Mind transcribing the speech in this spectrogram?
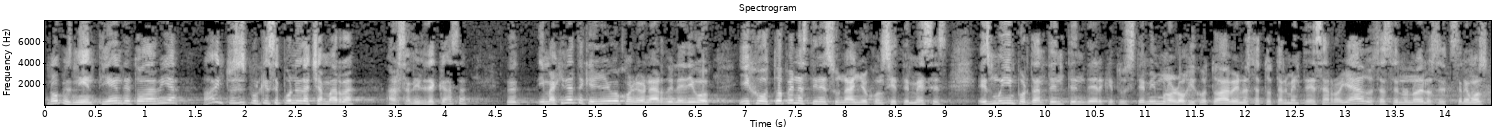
No, pues ni entiende todavía. Ah, entonces ¿por qué se pone la chamarra al salir de casa? Imagínate que yo llego con Leonardo y le digo, hijo, tú apenas tienes un año con siete meses. Es muy importante entender que tu sistema inmunológico todavía no está totalmente desarrollado. Estás en uno de los extremos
